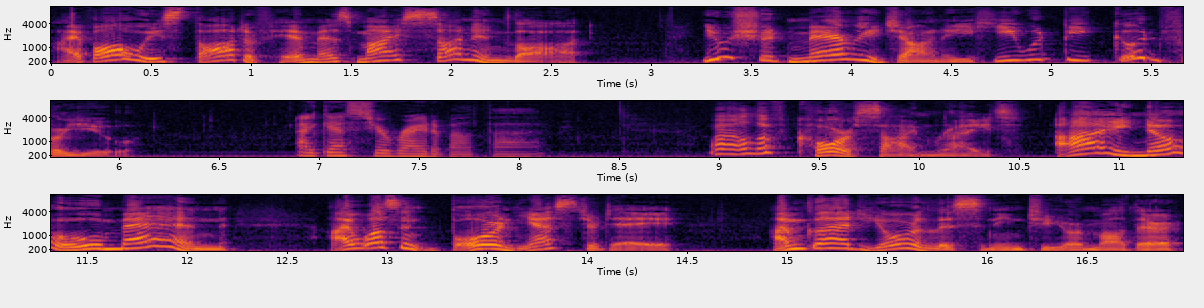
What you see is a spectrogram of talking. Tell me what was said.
I've always thought of him as my son in law. You should marry Johnny. He would be good for you. I guess you're right about that. Well, of course I'm right. I know men. I wasn't born yesterday. I'm glad you're listening to your mother.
